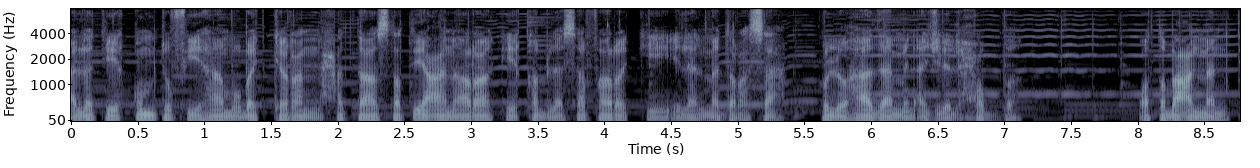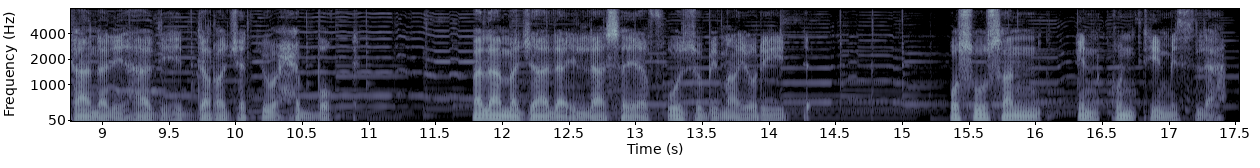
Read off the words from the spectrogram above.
التي قمت فيها مبكرا حتى أستطيع أن أراك قبل سفرك إلى المدرسة؟ كل هذا من أجل الحب. وطبعا من كان لهذه الدرجة يحبك فلا مجال إلا سيفوز بما يريد خصوصا إن كنت مثله.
